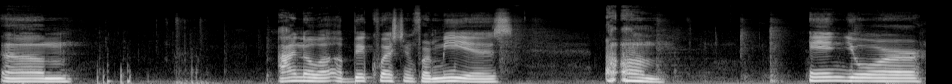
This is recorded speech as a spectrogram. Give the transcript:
Um, I know a, a big question for me is in your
